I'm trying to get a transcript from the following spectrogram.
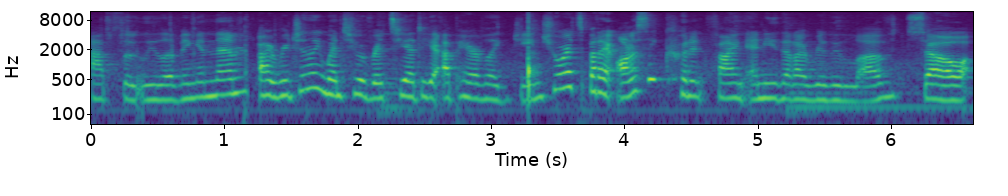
absolutely living in them. I originally went to Aritzia to get a pair of like jean shorts. But I honestly couldn't find any that I really loved. So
